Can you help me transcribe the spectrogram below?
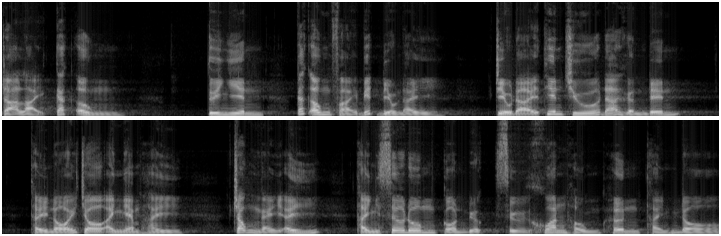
trả lại các ông. Tuy nhiên, các ông phải biết điều này. Triều đại thiên chúa đã gần đến. Thầy nói cho anh em hay, trong ngày ấy, thành sơ đôm còn được sự khoan hồng hơn thành đó.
